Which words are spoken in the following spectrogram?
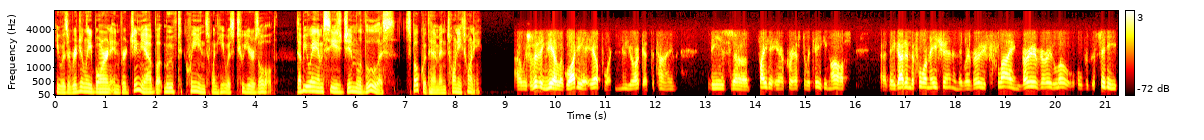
He was originally born in Virginia, but moved to Queens when he was two years old. WAMC's Jim Levulis spoke with him in 2020. I was living near LaGuardia Airport in New York at the time. These uh, fighter aircraft were taking off. Uh, they got into formation and they were very flying very, very low over the city.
